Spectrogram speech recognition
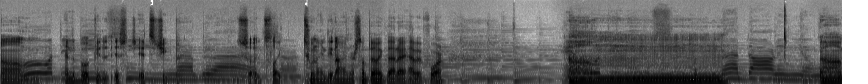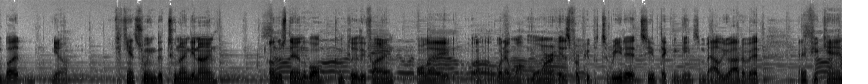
Um, and the book is, is it's cheap, so it's like two ninety nine or something like that. I have it for. Um, uh, but you know, if you can't swing the two ninety nine, understandable, completely fine. All I, uh, what I want more is for people to read it, see if they can gain some value out of it, and if you can,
